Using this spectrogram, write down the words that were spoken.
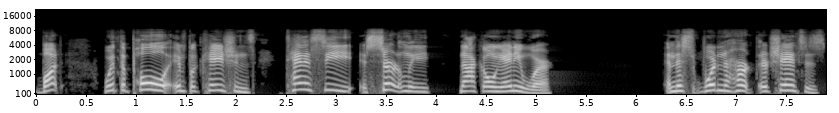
But with the poll implications, Tennessee is certainly not going anywhere. And this wouldn't hurt their chances,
